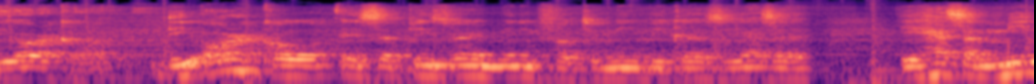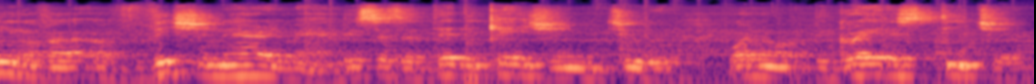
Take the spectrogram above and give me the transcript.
The Oracle. The Oracle is a piece very meaningful to me because he has a he has a meaning of a visionary man. This is a dedication to one of the greatest teacher,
